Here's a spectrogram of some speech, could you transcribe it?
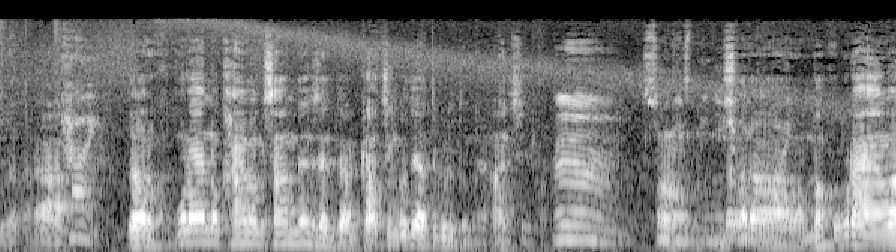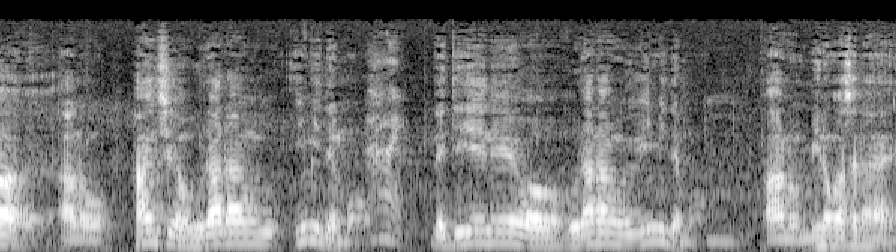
言ってたから、はいだからここら辺の開幕3連戦ってのはガチンコでやってくると思うよ阪神は。うん。ね、うん、二だから、まあ、ここら辺はあの阪神を占う意味でも、はい。で d n a を占う意味でも、あの見逃せない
